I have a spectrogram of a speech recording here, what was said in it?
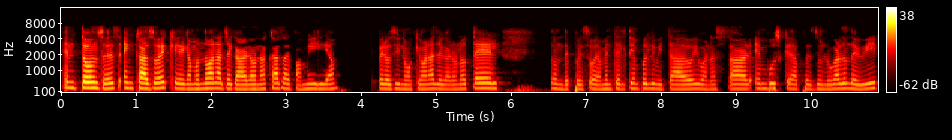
Entonces, en caso de que, digamos, no van a llegar a una casa de familia, pero sino que van a llegar a un hotel, donde pues obviamente el tiempo es limitado y van a estar en búsqueda pues de un lugar donde vivir,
